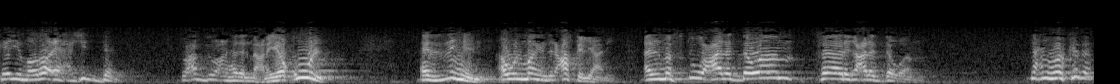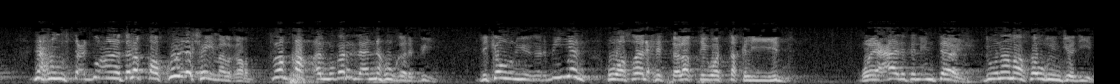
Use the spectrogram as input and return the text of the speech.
كلمة رائعة جدا تعبر عن هذا المعنى. يقول الذهن أو ال mind العقل يعني المفتوح على الدوام فارغ على الدوام. نحن هكذا. نحن مستعدون أن نتلقى كل شيء من الغرب فقط المبرر لأنه غربي. لكونه غربيا هو صالح للتلقي والتقليد وإعادة الإنتاج دونما صوغ جديد.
